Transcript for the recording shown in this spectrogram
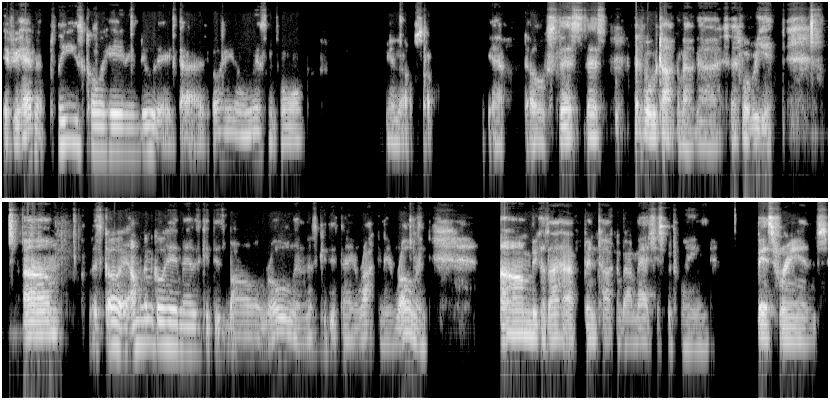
If you haven't, please go ahead and do that, guys. Go ahead and listen to them. You know, so yeah, those that's that's that's what we're talking about, guys. That's what we get. Um, let's go. Ahead. I'm gonna go ahead, man. Let's get this ball rolling. Let's get this thing rocking and rolling. Um, because I have been talking about matches between best friends,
